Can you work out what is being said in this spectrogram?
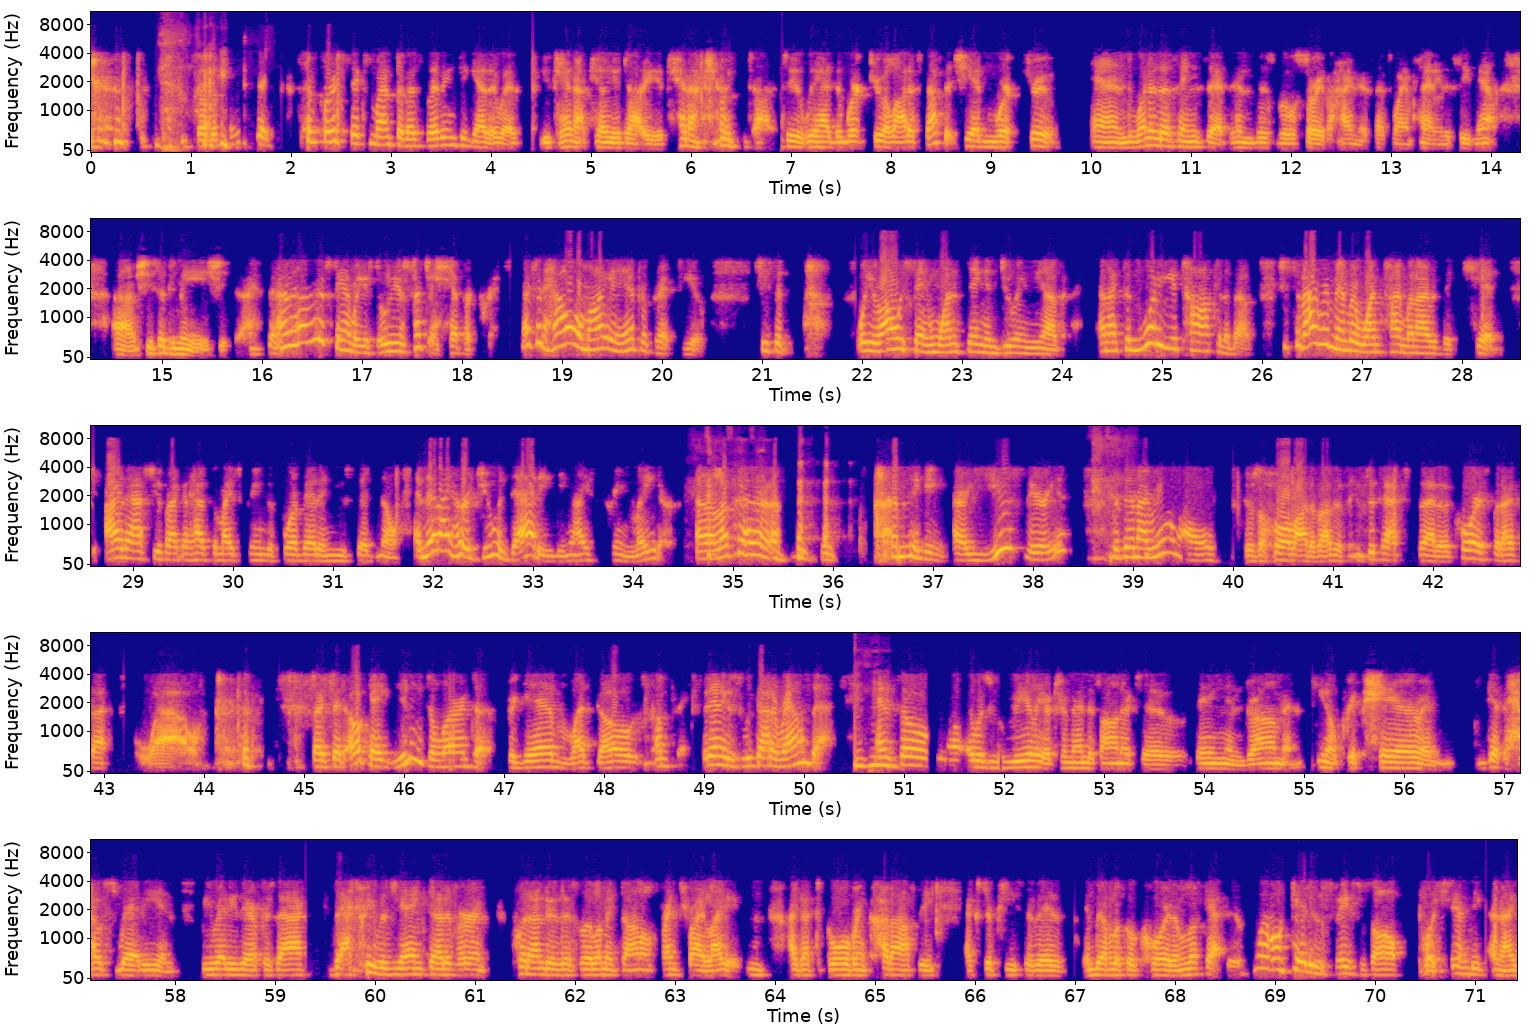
so the first, six, the first six months of us living together was, you cannot kill your daughter. You cannot kill your daughter. So we had to work through a lot of stuff that she hadn't worked through. And one of the things that, and there's a little story behind this, that's why I'm planting the seed now. Um, she said to me, she, I said, I don't understand what you're. You're such a hypocrite. I said, How am I a hypocrite to you? She said, Well, you're always saying one thing and doing the other. And I said, What are you talking about? She said, I remember one time when I was a kid, I'd asked you if I could have some ice cream before bed, and you said no. And then I heard you and dad eating ice cream later. And I looked at her and I'm thinking, Are you serious? But then I realized there's a whole lot of other things attached to that, of course, but I thought, Wow. so I said, Okay, you need to learn to forgive, let go, something. But, anyways, we got around that. Mm-hmm. And so you know, it was really a tremendous honor to sing and drum and, you know, prepare and get the house ready and be ready there for Zach. Zachary was yanked out of her and put under this little McDonald's French fry light. And I got to go over and cut off the extra piece of his umbilical cord and look at this little kid whose face was all pushed in. And I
